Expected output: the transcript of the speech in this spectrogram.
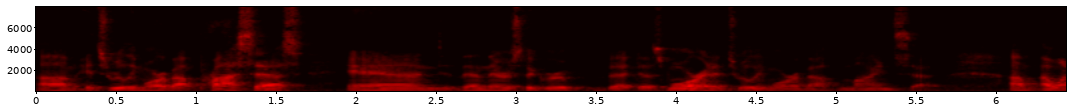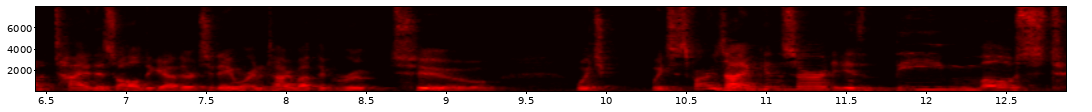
um, it's really more about process. And then there's the group that does more, and it's really more about mindset. Um, I want to tie this all together. Today we're going to talk about the group two, which, which as far as I'm concerned, is the most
